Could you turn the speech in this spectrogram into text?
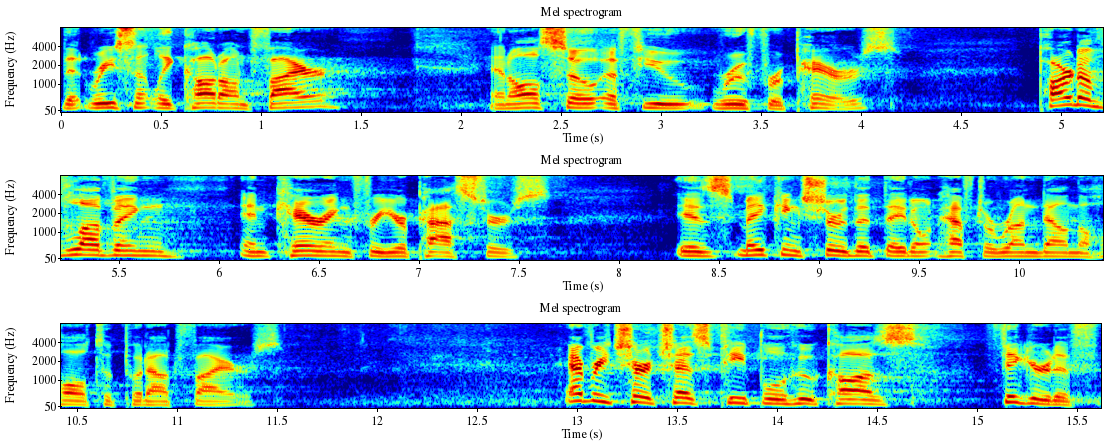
that recently caught on fire and also a few roof repairs. Part of loving and caring for your pastors is making sure that they don't have to run down the hall to put out fires. Every church has people who cause figurative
